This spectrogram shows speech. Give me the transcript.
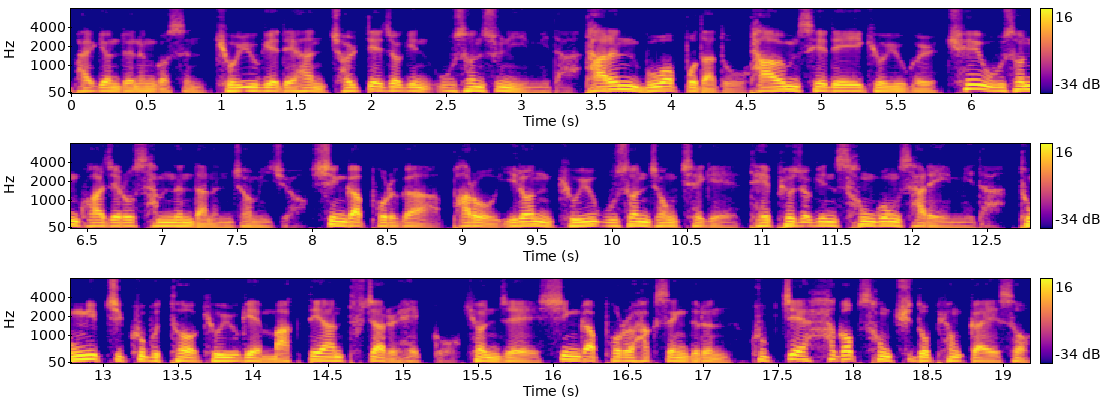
발견되는 것은 교육에 대한 절대적인 우선순위입니다. 다른 무엇보다도 다음 세대의 교육을 최우선 과제로 삼는다는 점이죠. 싱가포르가 바로 이런 교육 우선 정책의 대표적인 성공 사례입니다. 독립 직후부터 교육에 막대한 투자를 했고 현재 싱가포르 학생들은 국제 학업 성취도 평가에서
